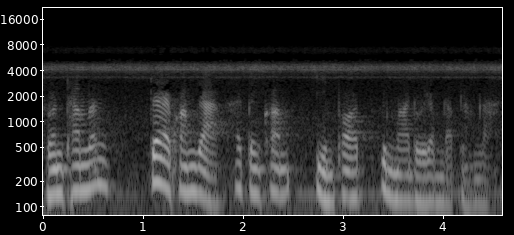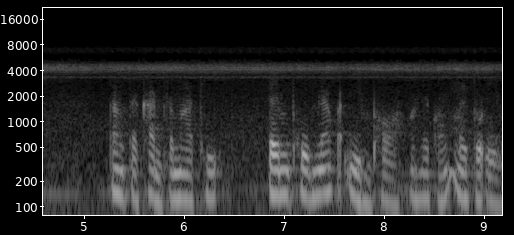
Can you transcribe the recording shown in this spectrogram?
ส่วนธรรมนั้นแก้ความอยากให้เป็นความอิ่มพอขึ้นมาโดยลำดับลำดาตั้งแต่ขั้นสมาธิเต็มภูมิแล้วก็อิ่มพอในของในตัวเอง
